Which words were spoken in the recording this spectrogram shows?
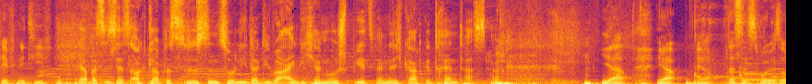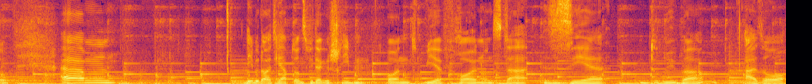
definitiv. Ja, aber es ist jetzt auch, ich glaube, das sind so Lieder, die du eigentlich ja nur spielst, wenn du dich gerade getrennt hast. Ne? ja, ja, ja, das ist wohl so. Ähm, liebe Leute, ihr habt uns wieder geschrieben und wir freuen uns da sehr drüber. Also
